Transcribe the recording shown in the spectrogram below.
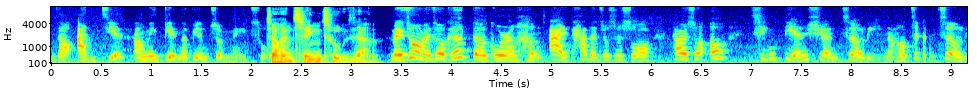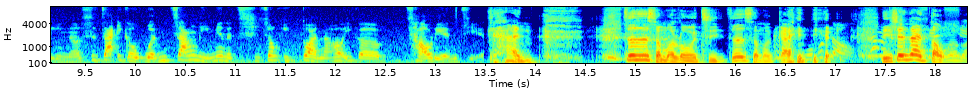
你知道按键，然后你点那边准没错，就很清楚这样。没错没错，可是德国人很爱他的，就是说他会说哦，请点选这里，然后这个这里呢是在一个文章里面的其中一段，然后一个超连接。看，这是什么逻辑？这是什么概念？你现在懂了吗？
